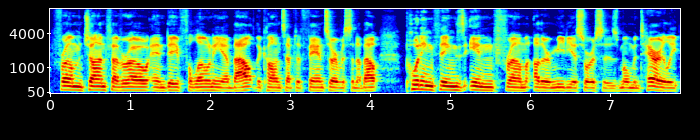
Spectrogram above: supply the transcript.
from Jon Favreau and Dave Filoni about the concept of fan service and about putting things in from other media sources momentarily.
